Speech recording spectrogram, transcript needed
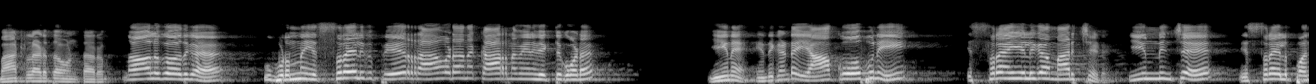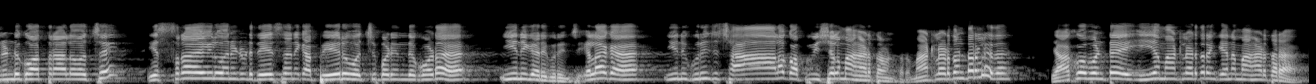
మాట్లాడుతూ ఉంటారు. నాలుగవదిగా ఇప్పుడున్న ఇస్రాయేల్కి పేరు రావడానికి కారణమైన వ్యక్తి కూడా ఈయనే. ఎందుకంటే యాకోబుని ఇస్రాయిల్గా మార్చాడు. ఈయన నుంచే ఇస్రాయేల్ పన్నెండు గోత్రాలు వచ్చాయి. ఇస్రాయిలు అనేటువంటి దేశానికి ఆ పేరు వచ్చిపడింది కూడా ఈయన గారి గురించి. ఇలాగా ఈయన గురించి చాలా గొప్ప విషయాలు మాట్లాడుతూ ఉంటారు. మాట్లాడుతుంటారా లేదా? యాకోబు అంటే ఈయ మాట్లాడతారా? ఇంకేమైనా మాట్లాడతారా?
